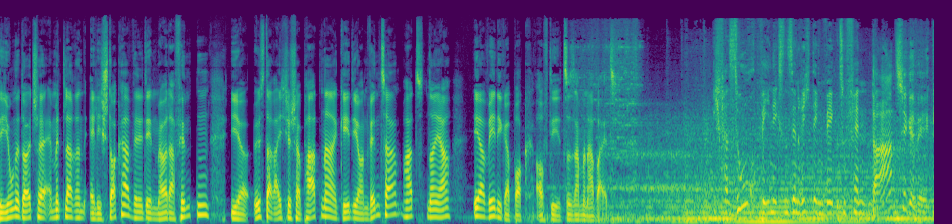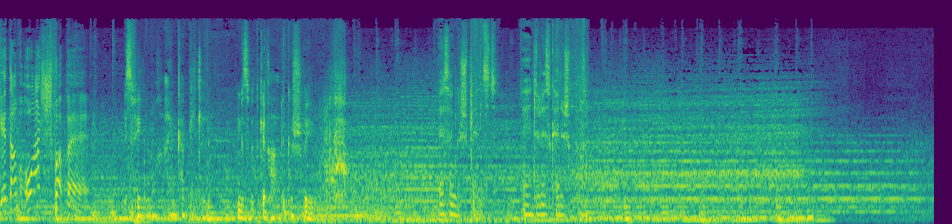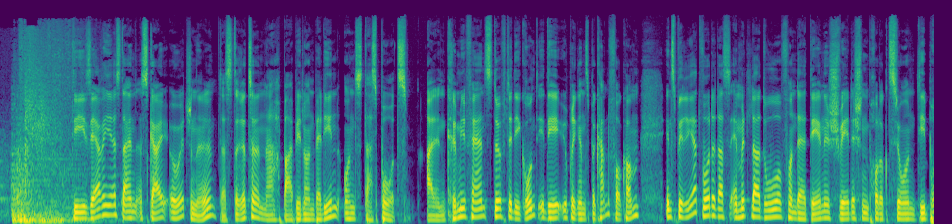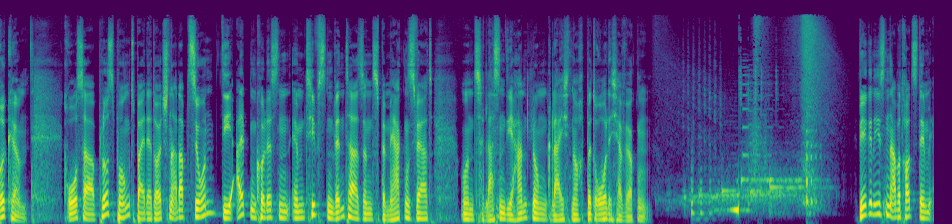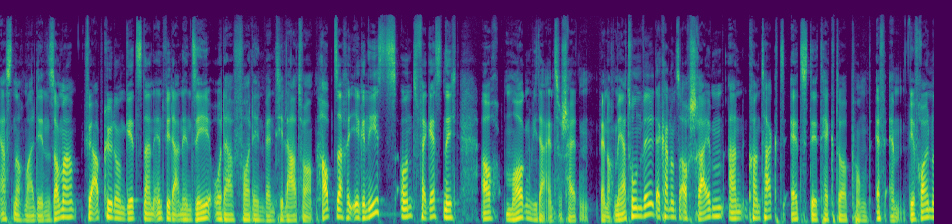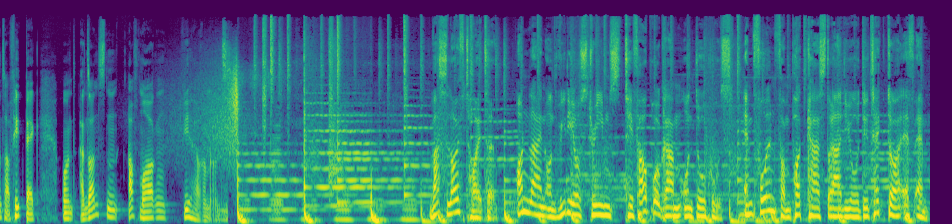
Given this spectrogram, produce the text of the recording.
Die junge deutsche Ermittlerin Ellie Stocker will den Mörder finden. Ihr österreichischer Partner Gedeon Winter hat, naja, eher weniger Bock auf die Zusammenarbeit. Ich versuche wenigstens den richtigen Weg zu finden. Der einzige Weg geht am Arsch vorbei. Es fehlt nur noch ein Kapitel und es wird gerade geschrieben. Er ist ein Gespenst. Er hinterlässt keine Spuren. Die Serie ist ein Sky Original, das dritte nach Babylon Berlin und Das Boot. Allen Krimi-Fans dürfte die Grundidee übrigens bekannt vorkommen. Inspiriert wurde das Ermittlerduo von der dänisch-schwedischen Produktion Die Brücke. Großer Pluspunkt bei der deutschen Adaption, die Alpenkulissen im tiefsten Winter sind bemerkenswert und lassen die Handlung gleich noch bedrohlicher wirken. Wir genießen aber trotzdem erst nochmal den Sommer. Für Abkühlung geht's dann entweder an den See oder vor den Ventilator. Hauptsache, ihr genießt's und vergesst nicht, auch morgen wieder einzuschalten. Wer noch mehr tun will, der kann uns auch schreiben an kontakt.detektor.fm. Wir freuen uns auf Feedback und ansonsten auf morgen. Wir hören uns. Was läuft heute? Online- und Videostreams, TV-Programm und Dokus. Empfohlen vom Podcast Radio Detektor FM.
